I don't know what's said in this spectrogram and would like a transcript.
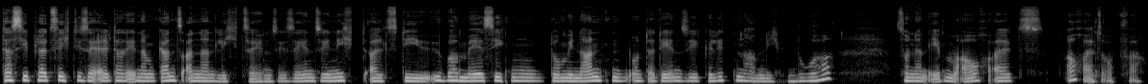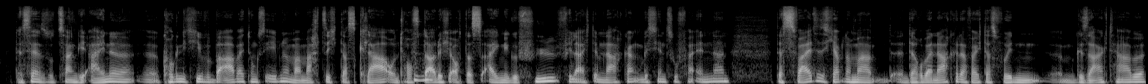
dass sie plötzlich diese Eltern in einem ganz anderen Licht sehen. Sie sehen sie nicht als die übermäßigen Dominanten, unter denen sie gelitten haben, nicht nur, sondern eben auch als auch als Opfer. Das ist ja sozusagen die eine äh, kognitive Bearbeitungsebene. Man macht sich das klar und hofft mhm. dadurch auch das eigene Gefühl vielleicht im Nachgang ein bisschen zu verändern. Das Zweite ist, ich habe nochmal äh, darüber nachgedacht, weil ich das vorhin ähm, gesagt habe,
